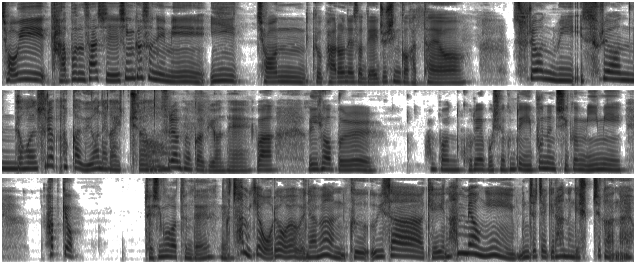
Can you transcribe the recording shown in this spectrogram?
저희 답은 사실 신 교수님이 이 전 그 발언에서 내주신 것 같아요. 수련위 수련 병원 수료평가위원회가 있죠. 수련평가위원회와 의협을 한번 고려해 보시는. 근데 이분은 지금 이미 합격 되신 것 같은데. 네. 참 이게 어려워요. 왜냐하면 그 의사 개인 한 명이 문제 제기를 하는 게 쉽지가 않아요.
